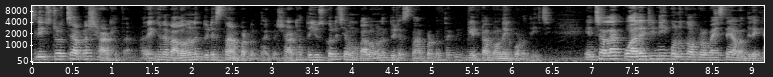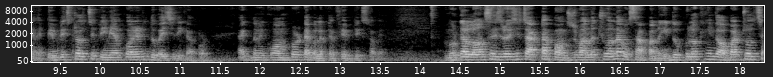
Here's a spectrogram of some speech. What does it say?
স্লিপসটা হচ্ছে আপনার ষাট হাতা। আর এখানে ভালো মানের দুইটা স্নাম বাটন থাকবে। ষাট হাতা ইউজ করেছি এবং ভালো মানের দুইটা স্নাম বাটন থাকবে। গেটটা আমরা অনেক বড় দিয়েছি। ইনশাল্লাহ কোয়ালিটি নিয়ে কোনো কম্প্রোমাইজ নেই আমাদের এখানে। ফেব্রিক্সটা হচ্ছে প্রিমিয়াম কোয়ালিটি দুবাই সিরি কাপড়। একদমই কমফোর্টেবল একটা ফেব্রিক্স হবে। বোরকার লং সাইজ রয়েছে চারটা, পঞ্চাশ, বান্ন, চুয়ান্ন এবং ছাপ্পান্ন। ঈদ উপলক্ষে কিন্তু অফার চলছে।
